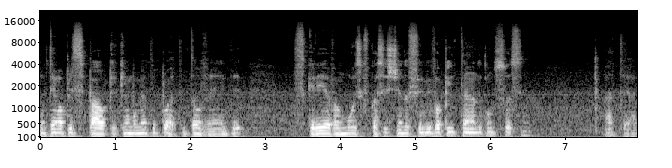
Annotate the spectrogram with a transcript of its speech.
com tema principal, que aqui é um momento importante. Então vem escrevo a música, fico assistindo o filme e vou pintando como se fosse a tela.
